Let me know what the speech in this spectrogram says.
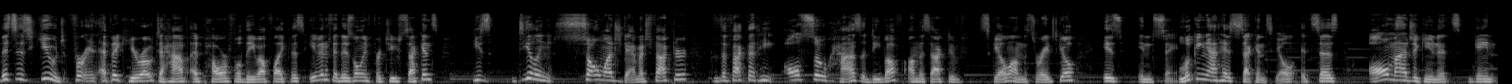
this is huge for an epic hero to have a powerful debuff like this even if it is only for two seconds. He's dealing so much damage factor that the fact that he also has a debuff on this active skill on this rage skill is insane. Looking at his second skill it says all magic units gain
